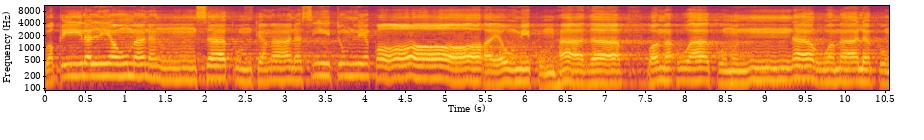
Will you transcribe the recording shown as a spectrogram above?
وقيل اليوم ننساكم كما نسيتم لقاء يومكم هذا ومأواكم النار وما لكم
